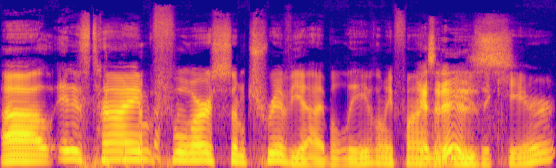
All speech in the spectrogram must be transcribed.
Uh, it is time for some trivia, I believe. Let me find Yes, the it is. music here.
